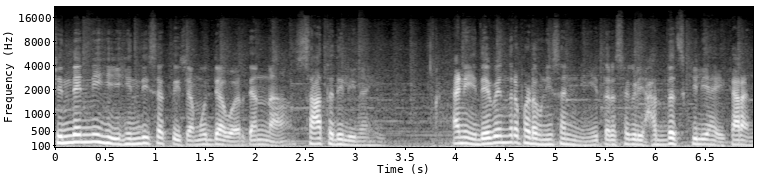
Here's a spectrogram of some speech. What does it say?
शिंदेंनीही हिंदी सक्तीच्या मुद्द्यावर त्यांना साथ दिली नाही. आणि देवेंद्र फडणवीसांनी तर सगळी हद्दच केली आहे कारण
